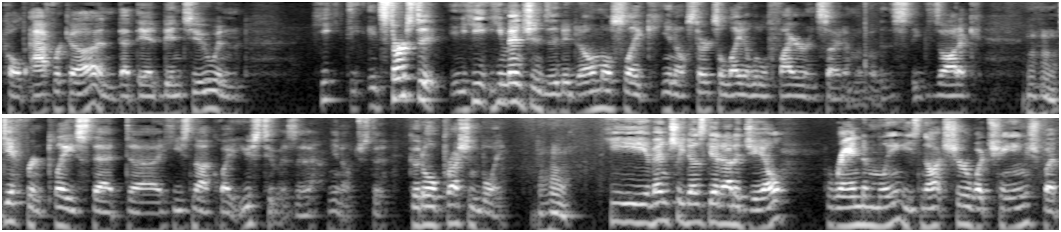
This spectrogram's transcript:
called Africa and that they had been to. And he it starts to he he mentions it it almost like you know starts to light a little fire inside him about this exotic different place that uh, he's not quite used to as a you know just a good old Prussian boy. He eventually does get out of jail randomly. He's not sure what changed but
